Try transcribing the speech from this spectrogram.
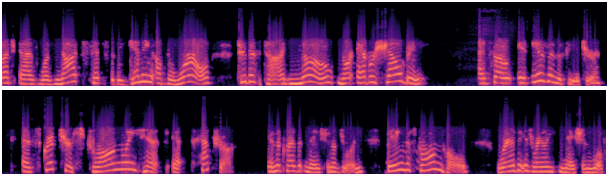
such as was not since the beginning of the world to this time, no, nor ever shall be. And so it is in the future, and scripture strongly hint at Petra in the present nation of Jordan being the stronghold where the Israeli nation will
